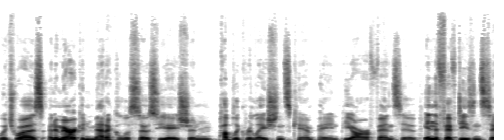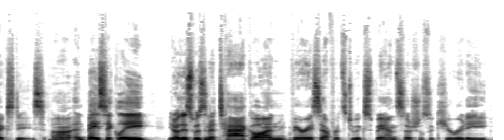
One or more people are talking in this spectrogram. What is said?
which was an American Medical Association public relations campaign, PR offensive, in the 50s and 60s. Uh, and basically, you know, this was an attack on various efforts to expand Social Security,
